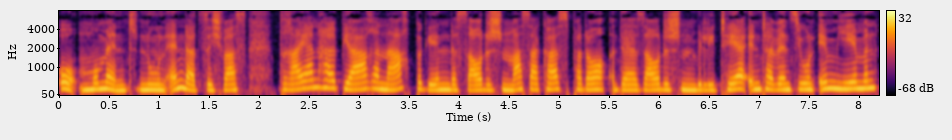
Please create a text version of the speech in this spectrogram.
Oh, Moment, nun ändert sich was. Dreieinhalb Jahre nach Beginn des saudischen Massakers, pardon, der saudischen Militärintervention im Jemen,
